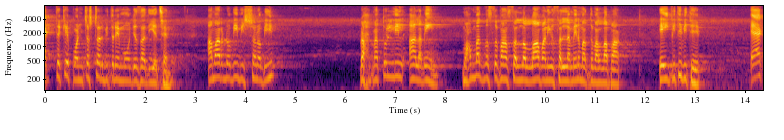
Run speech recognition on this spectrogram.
এক থেকে পঞ্চাশটার ভিতরে মোজেজা দিয়েছেন। আমার নবী বিশ্বনবী রহমাতুল্লিল আলমিন মোহাম্মদ মুস্তফা সাল্লাহ আলী সাল্লামের মাধ্যমে আল্লাহ পাক এই পৃথিবীতে এক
